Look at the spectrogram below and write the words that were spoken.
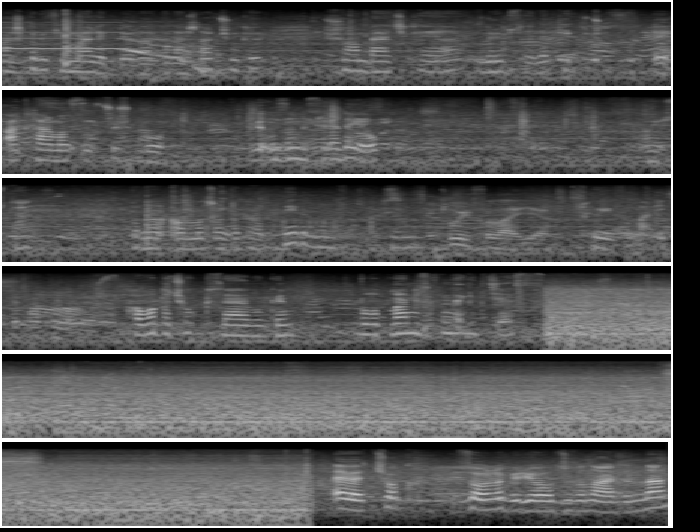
Başka bir firmayla gidiyoruz arkadaşlar. Çünkü şu an Belçika'ya, Brüksel'e tek uçak e, aktarması uçuş bu. Ve uzun bir sürede yok. O yüzden bunu almak zorunda kaldık. Neydi bunun? adı? Tui Fly ya. TUI falan ilk defa kullanıyoruz. Hava da çok güzel bugün. Bulutların üstünde gideceğiz. Evet çok zorlu bir yolculuğun ardından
